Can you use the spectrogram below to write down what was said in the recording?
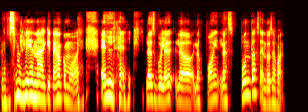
para que no se me olvide nada, aquí tengo como el, los, bullet, los, point, los puntos. Entonces, bueno,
